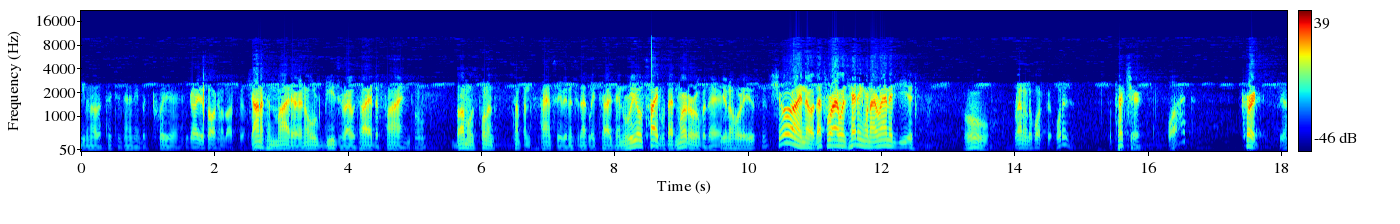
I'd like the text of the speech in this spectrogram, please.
even though the picture's anything but clear. The guy you're talking about, Phil? Jonathan Miter, an old geezer I was hired to find. Hmm? Bum who's pulling something fancy that incidentally ties in real tight with that murder over there. You know where he is, Phil? Sure, I know. That's where I was heading when I ran into you. Oh, Ran into what? What is it? the picture. What? Kurt. Yeah?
